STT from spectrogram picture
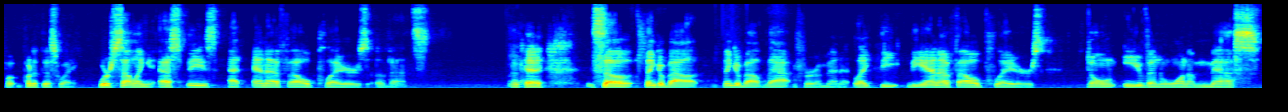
put, put it this way. We're selling ESPYs at NFL players events. Yeah. Okay. So think about think about that for a minute. Like the the NFL players don't even want to mess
